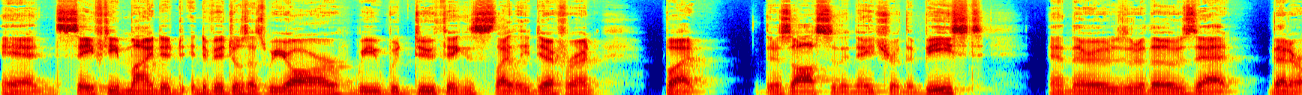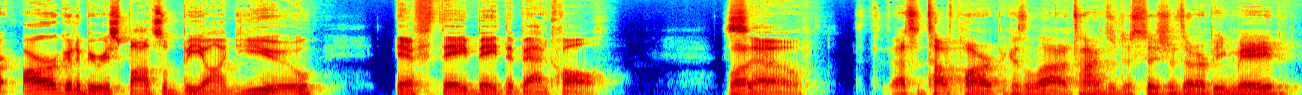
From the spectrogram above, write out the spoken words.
and safety minded individuals as we are, we would do things slightly different. But there's also the nature of the beast, and those are those that that are are going to be responsible beyond you if they made the bad call. Well, so that's the tough part because a lot of times the decisions that are being made,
